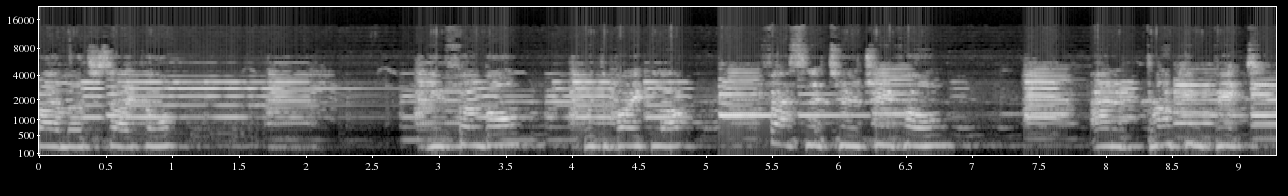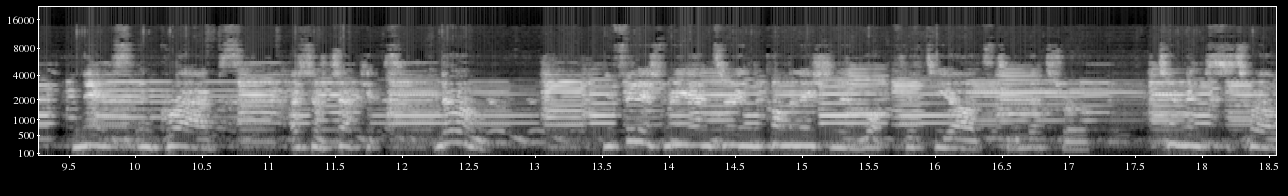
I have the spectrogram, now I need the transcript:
by a motorcycle. You fumble with the bike lock, fasten it to a tree pole, and a broken bit nips and grabs at your jacket. No! You finish re-entering the combination and walk 50 yards to the metro. Two minutes to 12,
